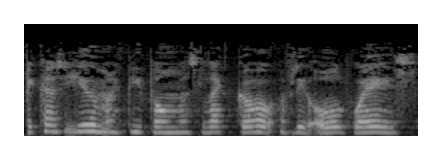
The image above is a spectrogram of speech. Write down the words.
Because you, my people, must let go of the old ways,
